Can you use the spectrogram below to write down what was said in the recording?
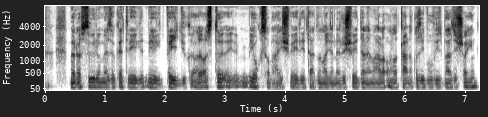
mert a szűrőmezőket vég, vég, védjük, azt jogszabály is védi, tehát a nagyon erős védelem alatt állnak az ivóvízbázisaink,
